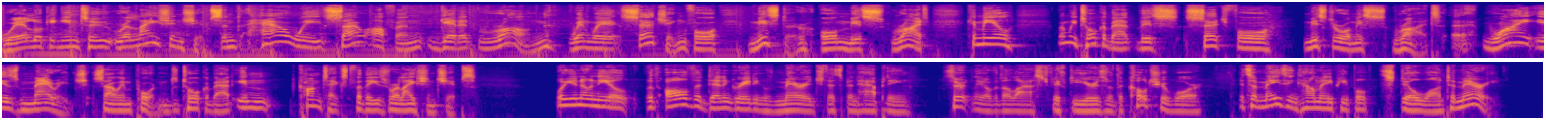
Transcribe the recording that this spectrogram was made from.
We're looking into relationships and how we so often get it wrong when we're searching for Mr. or Miss Right. Kameel, when we talk about this search for Mr. or Miss Right, uh, why is marriage so important to talk about in context for these relationships? Well, you know, Neil, with all the denigrating of marriage that's been happening, certainly over the last 50 years of the culture war, it's amazing how many people still want to marry.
